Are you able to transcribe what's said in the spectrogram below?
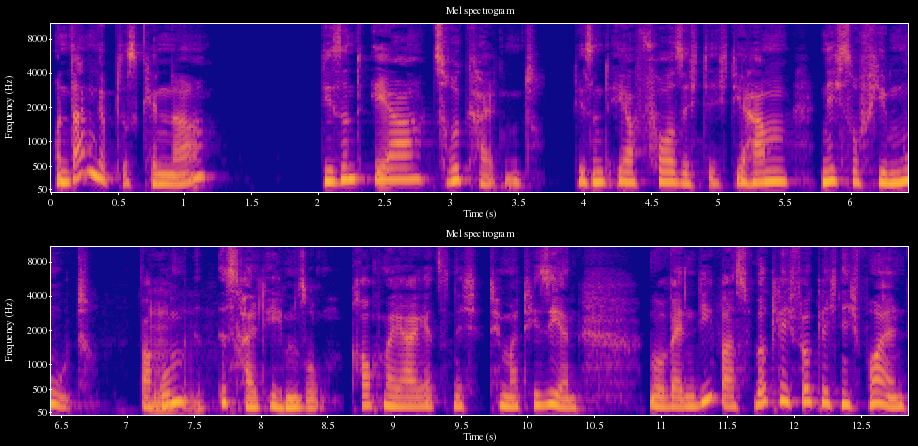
Und dann gibt es Kinder, die sind eher zurückhaltend, die sind eher vorsichtig, die haben nicht so viel Mut. Warum? Mhm. Ist halt eben so. Brauchen wir ja jetzt nicht thematisieren. Nur wenn die was wirklich, wirklich nicht wollen,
